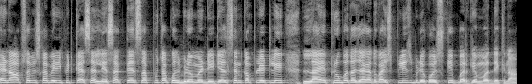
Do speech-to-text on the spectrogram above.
एंड आप सब इसका बेनिफिट कैसे ले सकते हैं, सब कुछ आपको इस वीडियो में details and completely live proof बताया जाएगा। तो गाइस प्लीज़ वीडियो को स्किप करके मत देखना।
